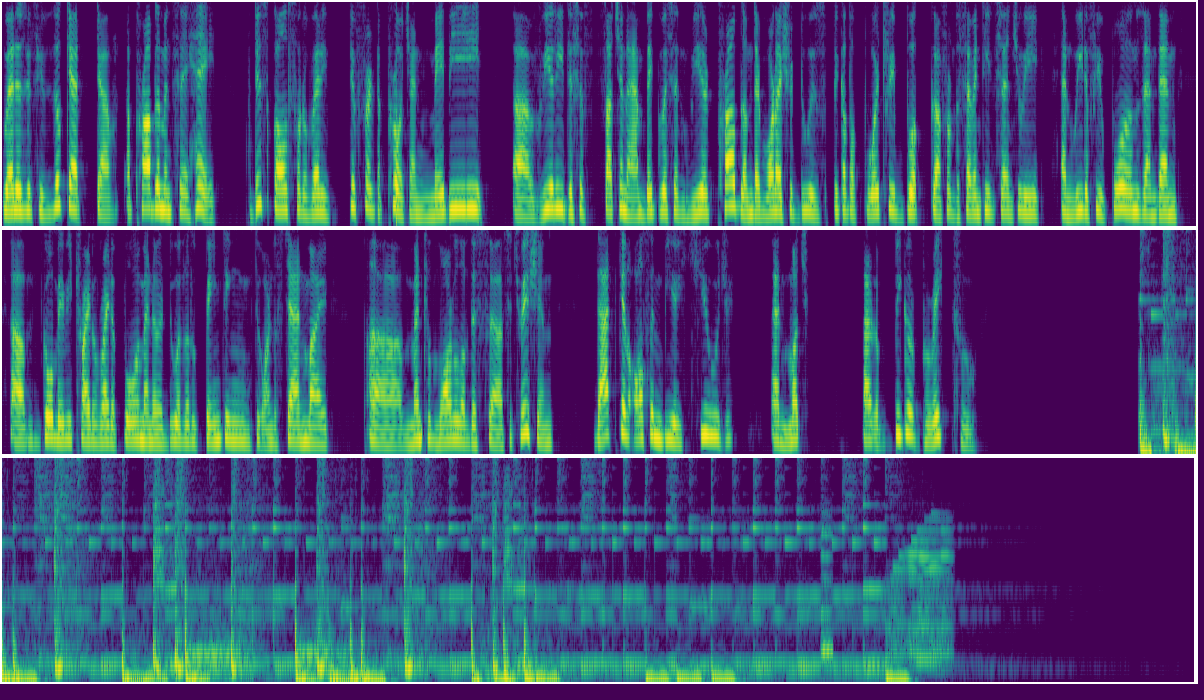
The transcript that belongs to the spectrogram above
Whereas if you look at uh, a problem and say, hey, this calls for a very different approach, and maybe uh, really this is such an ambiguous and weird problem that what I should do is pick up a poetry book uh, from the 17th century and read a few poems and then um, go maybe try to write a poem and uh, do a little painting to understand my uh, mental model of this uh, situation. That can often be a huge and much a bigger breakthrough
